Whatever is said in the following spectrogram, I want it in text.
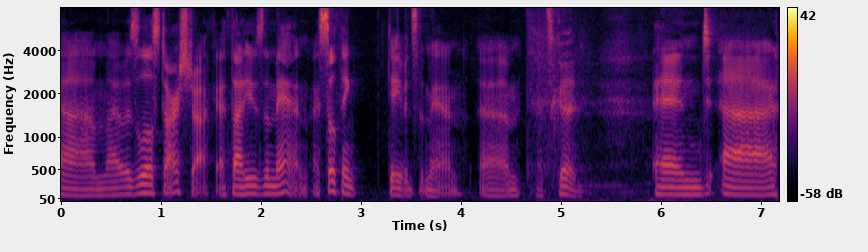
Um, I was a little starstruck. I thought he was the man. I still think David's the man. Um, That's good. and uh,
